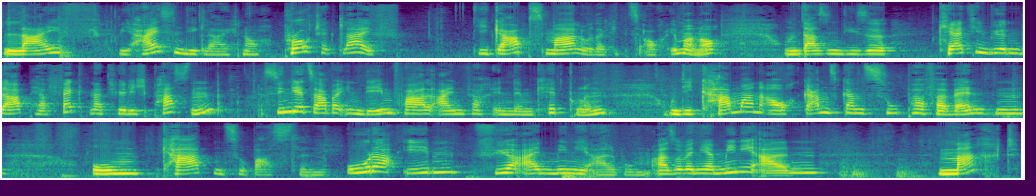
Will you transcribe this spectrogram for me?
Live, wie heißen die gleich noch? Project Live Die gab es mal oder gibt es auch immer noch. Und da sind diese Kärtchen würden da perfekt natürlich passen, sind jetzt aber in dem Fall einfach in dem Kit drin. Und die kann man auch ganz, ganz super verwenden, um Karten zu basteln oder eben für ein Mini-Album. Also wenn ihr Mini-Alben macht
